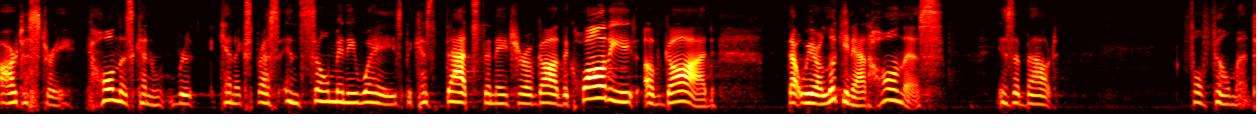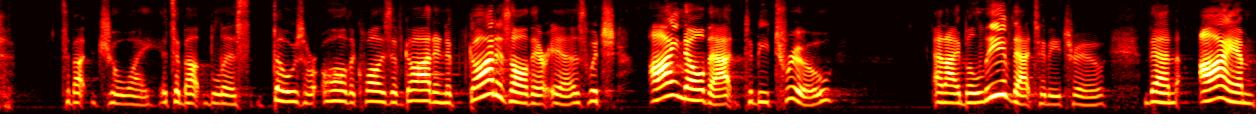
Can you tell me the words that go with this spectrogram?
artistry. Wholeness can, re, can express in so many ways because that's the nature of God. The quality of God that we are looking at, wholeness, is about fulfillment. It's about joy. It's about bliss. Those are all the qualities of God. And if God is all there is, which I know that to be true, and I believe that to be true, then I am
